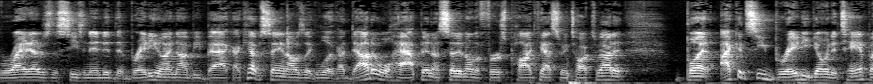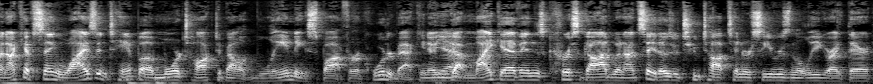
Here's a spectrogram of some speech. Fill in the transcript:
right as the season ended, that Brady might not be back. I kept saying, I was like, look, I doubt it will happen. I said it on the first podcast when we talked about it, but I could see Brady going to Tampa, and I kept saying, why isn't Tampa a more talked about landing spot for a quarterback? You know, you Yeah. got Mike Evans, Chris Godwin. I'd say those are two top ten receivers in the league right there.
